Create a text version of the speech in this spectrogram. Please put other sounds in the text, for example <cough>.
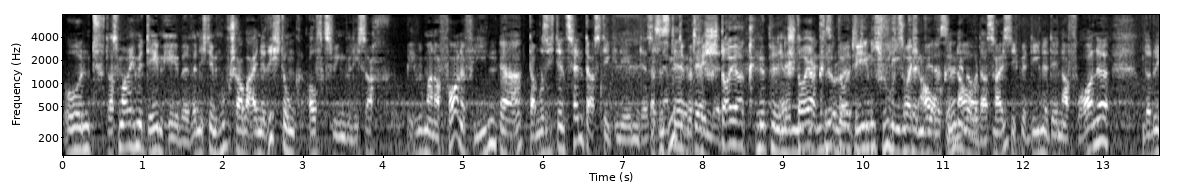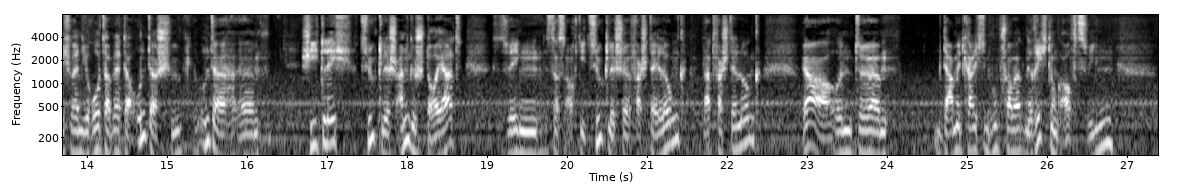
Und das mache ich mit dem Hebel. Wenn ich dem Hubschrauber eine Richtung aufzwingen will, ich sag, ich will mal nach vorne fliegen, Ja. da muss ich den Center Stick nehmen, der Das sich ist in der Mitte der- der befindet. Steuerknüppel, Der Steuerknüppel, so Leute, wie im Flugzeug auch, das, genau. Genau. Das heißt, ich bediene den nach vorne und dadurch werden die Rotorblätter unterschiedlich, unterschiedlich, zyklisch angesteuert. Deswegen ist das auch die zyklische Verstellung, Blattverstellung. Ja, und ähm, damit kann ich dem Hubschrauber eine Richtung aufzwingen.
